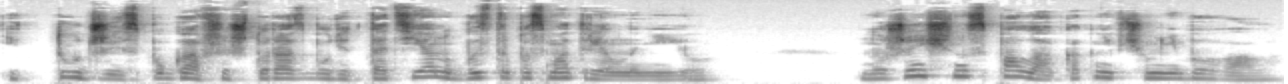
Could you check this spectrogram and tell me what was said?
И тут же, испугавшись, что разбудит Татьяну, быстро посмотрел на нее. Но женщина спала, как ни в чем не бывало.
